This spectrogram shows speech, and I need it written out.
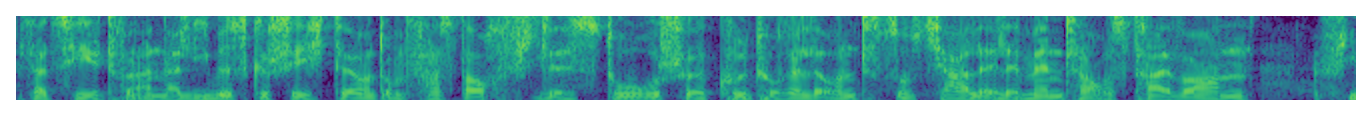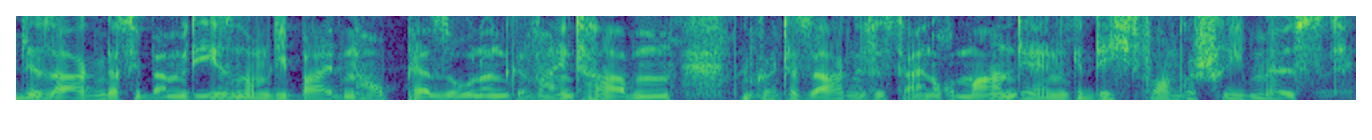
Es erzählt von einer Liebesgeschichte und umfasst auch viele historische, kulturelle und soziale Elemente aus Taiwan. Viele sagen, dass sie beim Lesen um die beiden Hauptpersonen geweint haben. Man könnte sagen, es ist ein Roman, der in Gedichtform geschrieben ist.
